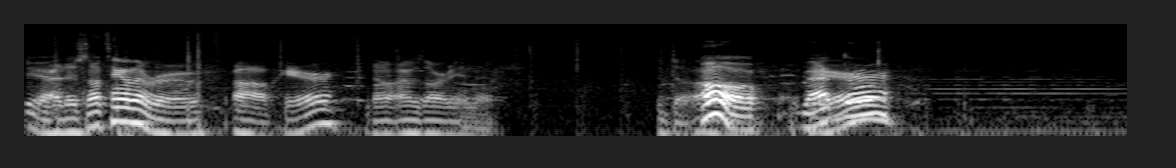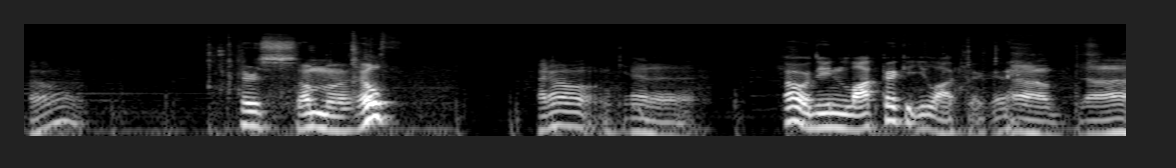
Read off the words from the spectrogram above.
Yeah. There's nothing on the roof. Oh, here? No, I was already in there. The do- Oh, that here? door? Oh, There's some uh, health. I don't get it. Oh, do you lockpick it? You lockpick it. Oh, duh.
